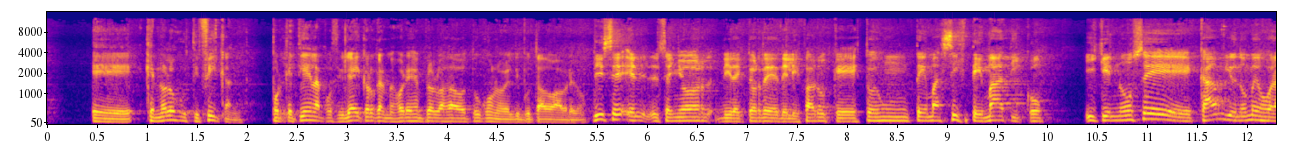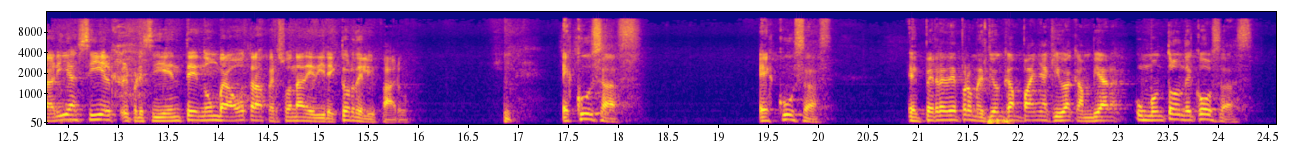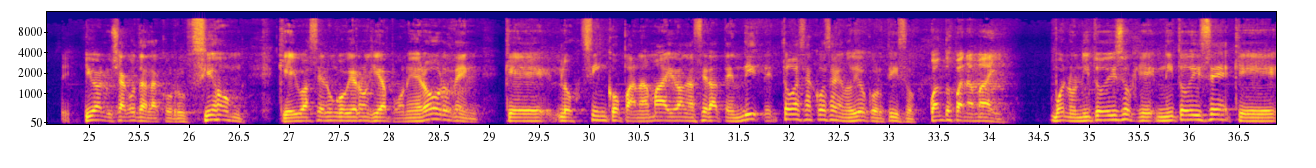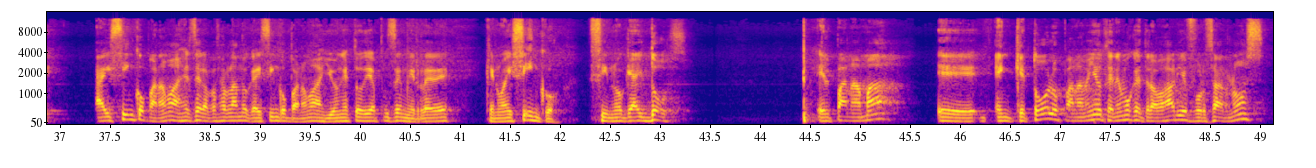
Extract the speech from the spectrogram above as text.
eh, que no lo justifican, porque tienen la posibilidad, y creo que el mejor ejemplo lo has dado tú con lo del diputado Ábrego. Dice el, el señor director de, del IFARU que esto es un tema sistemático y que no se cambie no mejoraría si el, el presidente nombra a otra persona de director del IFARU. Excusas, excusas. El PRD prometió en campaña que iba a cambiar un montón de cosas. Sí. Iba a luchar contra la corrupción, que iba a ser un gobierno que iba a poner orden, que los cinco Panamá iban a ser atendidos, todas esas cosas que nos dio Cortizo. ¿Cuántos Panamá hay? Bueno, Nito dice que, Nito dice que hay cinco Panamás, él se la pasa hablando que hay cinco Panamás. Yo en estos días puse en mis redes que no hay cinco, sino que hay dos. El Panamá eh, en que todos los panameños tenemos que trabajar y esforzarnos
